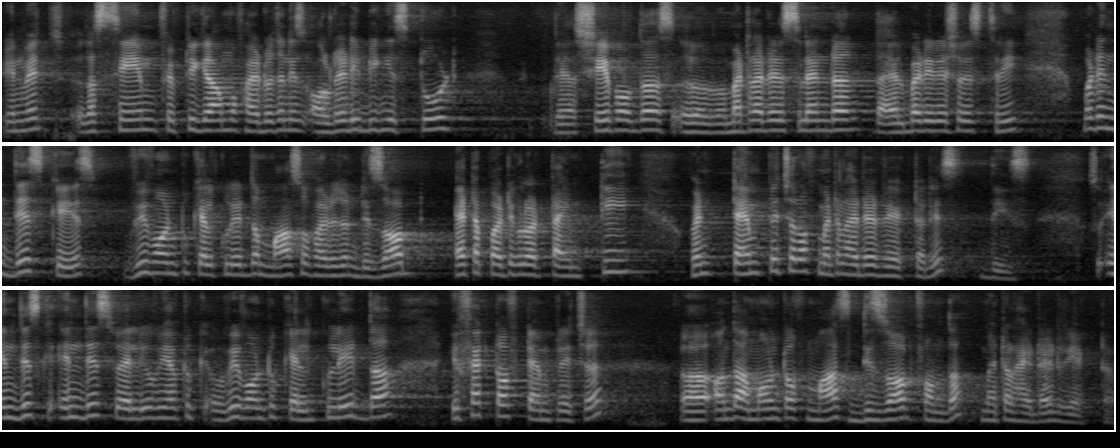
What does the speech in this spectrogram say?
In which the same 50 gram of hydrogen is already being stored. The shape of the uh, metal hydride cylinder, the L by D ratio is 3. But in this case, we want to calculate the mass of hydrogen desorbed at a particular time t when temperature of metal hydride reactor is these. So, in this in this value we have to we want to calculate the effect of temperature uh, on the amount of mass desorbed from the metal hydride reactor.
